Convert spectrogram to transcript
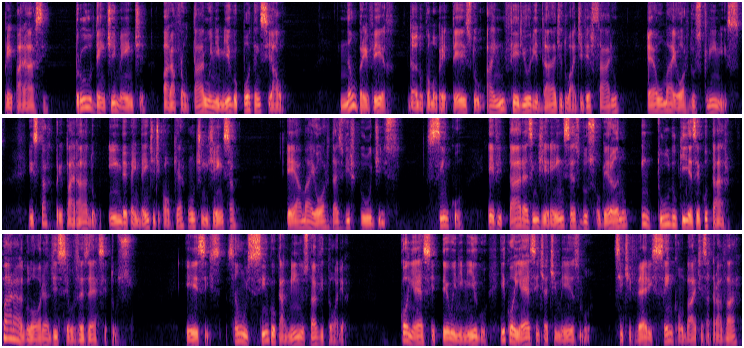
Preparar-se prudentemente para afrontar o inimigo potencial. Não prever, dando como pretexto a inferioridade do adversário, é o maior dos crimes. Estar preparado, independente de qualquer contingência, é a maior das virtudes. 5. Evitar as ingerências do soberano em tudo que executar, para a glória de seus exércitos. Esses são os cinco caminhos da vitória. Conhece teu inimigo e conhece-te a ti mesmo. Se tiveres cem combates a travar,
